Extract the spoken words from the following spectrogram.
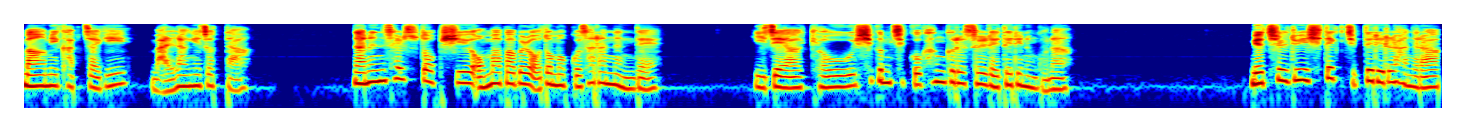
마음이 갑자기 말랑해졌다. 나는 셀 수도 없이 엄마 밥을 얻어먹고 살았는데 이제야 겨우 시금치국 한 그릇을 내드리는구나. 며칠 뒤 시댁 집들이를 하느라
